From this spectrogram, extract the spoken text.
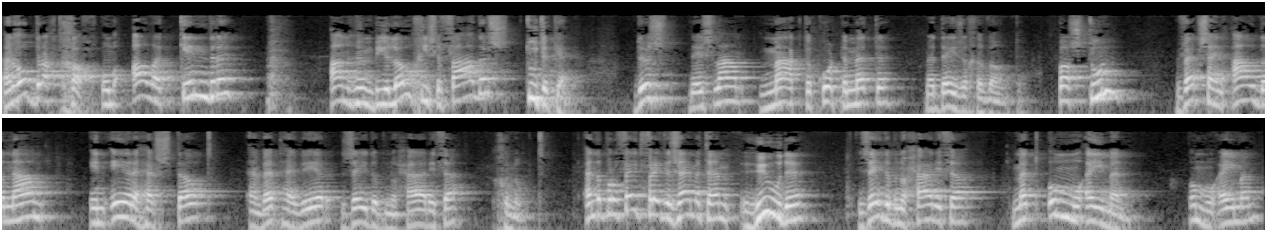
Een opdracht gaf om alle kinderen aan hun biologische vaders toe te kennen. Dus de islam maakte korte metten met deze gewoonte. Pas toen werd zijn oude naam in ere hersteld en werd hij weer Zayd ibn Haritha genoemd. En de profeet vrede zij met hem huwde Zayd ibn Haritha met Ummu Ayman. Ummu Ayman,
